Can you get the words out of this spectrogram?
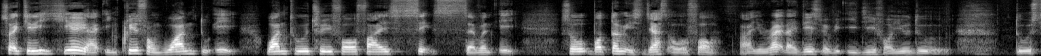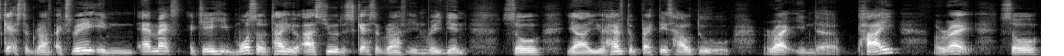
so actually here I increase from 1 to 8 1 2 3 4 5 6 7 8 so bottom is just over 4 uh, you write like this will be easy for you to to sketch the graph actually in MX actually he, most of the time he'll ask you to sketch the graph in radian so yeah you have to practice how to write in the pi alright so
